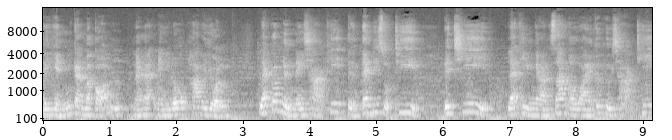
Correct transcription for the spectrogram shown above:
ยเห็นกันมาก่อนนะฮะในโลกภาพยนตร์ และก็หนึ่งในฉากที่ตื่นเต้นที่สุดที่ริชชี่และทีมงานสร้างเอาไว้ก็คือฉากที่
